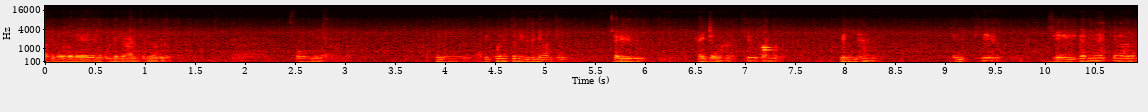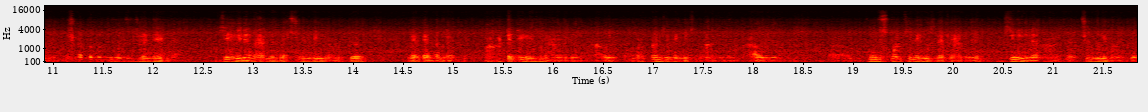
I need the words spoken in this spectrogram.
അതുപോലെ പുള്ളി കാണിക്കുന്ന ഒരു ഫോമിലാണ് അത് അതുപോലെ തന്നെ ഇതിനകത്ത് ചെറിയൊരു ഐറ്റമാണ് ചെയ്തിട്ടുള്ളത്. പിന്നെ എനിക്ക് ജയിലറിനേക്കാളും ഇഷ്ടപ്പെട്ടത് ജയിലില്ല ജയിലറായിരുന്നു കുറച്ചുകൂടി നമുക്ക് എന്താ പറയുക പാട്ടിന്റെ കേസിലാണെങ്കിലും ആ ഒരു പവർ പഞ്ചിന്റെ കേസിലാണെങ്കിലും ആ ഒരു ഗൂസ് കേസിലൊക്കെ ആണെങ്കിലും ജയിലറാണ് കുറച്ചുകൂടി നമുക്ക്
